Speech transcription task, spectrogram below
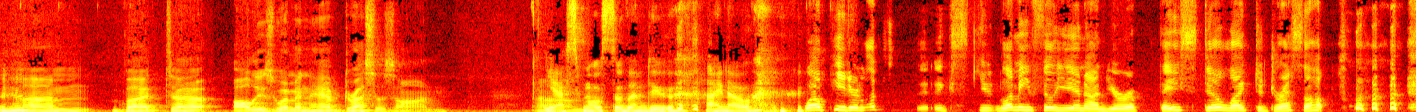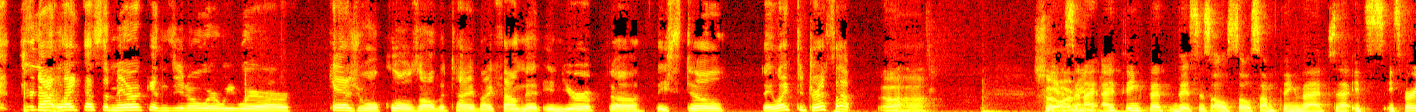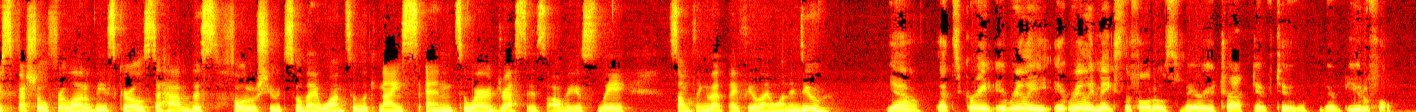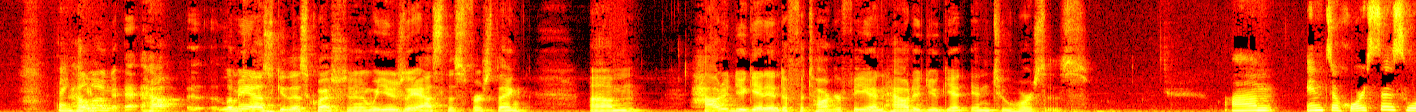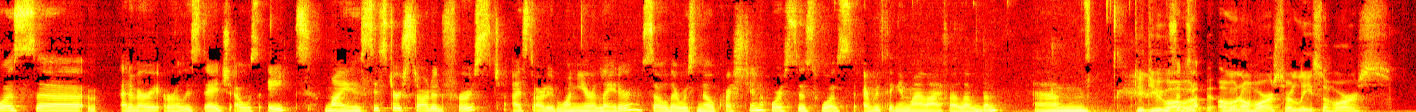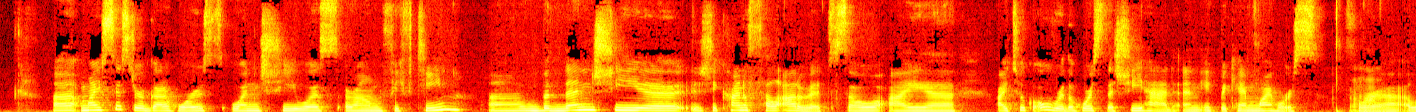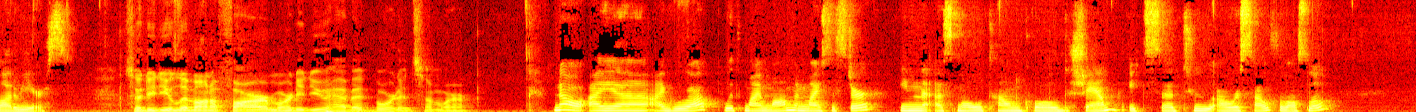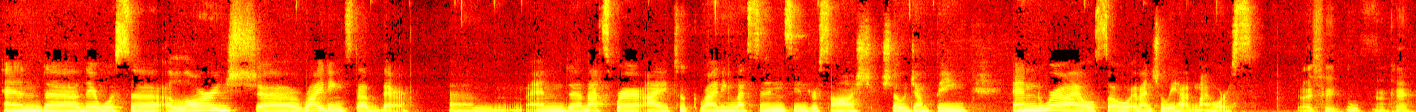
Um, but uh, all these women have dresses on. yes, most of them do. I know. Well, Peter, let's excuse. Let me fill you in on Europe. They still like to dress up. They're not like us Americans, you know, where we wear our casual clothes all the time. I found that in Europe, uh, they still they like to dress up. Uh huh. So yes, I mean, and I, I think that this is also something that uh, it's it's very special for a lot of these girls to have this photo shoot. So they want to look nice and to wear a dress is obviously something that they feel I want to do. Yeah, that's great. It really it really makes the photos very attractive too. They're beautiful. Thank How you. long? How? uh, Let me ask you this question, and we usually ask this first thing. Um, how did you get into photography, and how did you get into horses? Um, into horses was uh, at a very early stage. I was eight. My sister started first. I started one year later, so there was no question. Horses was everything in my life. I loved them. Um, Did you Photo- own, own a horse or lease a horse? Uh, my sister got a horse when she was around 15, um, but then she uh, she kind of fell out of it. So I uh, I took over the horse that she had, and it became my horse for uh, a lot of years. So, did you live on a farm, or did you have it boarded somewhere? No, I uh, I grew up with my mom and my sister in a small town called Skien. It's uh, two hours south of Oslo, and uh, there was a, a large uh, riding stud there, um, and uh, that's where I took riding lessons in dressage, show jumping, and where I also eventually had my horse. I see. Okay.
